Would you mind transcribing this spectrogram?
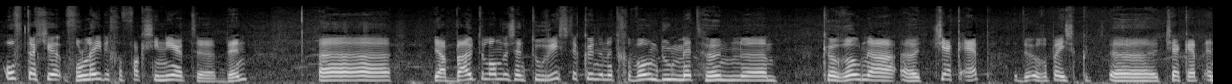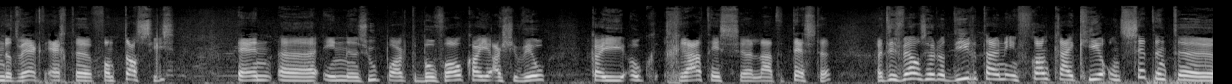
of dat je volledig gevaccineerd bent. ja, buitenlanders en toeristen kunnen het gewoon doen met hun ehm, corona eh, check-app. De Europese eh, check-app. En dat werkt echt eh, fantastisch. En eh, in eh, Zoopark de Beauval kan je als je wil, kan je ook gratis eh, laten testen. Het is wel zo dat dierentuinen in Frankrijk hier ontzettend eh,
